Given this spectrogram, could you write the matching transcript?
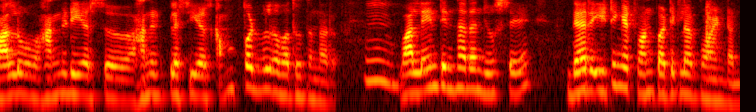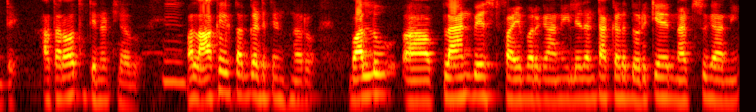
వాళ్ళు hundred years hundred plus years కంఫర్టబుల్గా బతుకుతున్నారు. వాళ్ళు ఏం తింటున్నారని చూస్తే they are eating at one particular point అంతే. ఆ తర్వాత తినట్లేదు. వాళ్ళు ఆకలికి తగ్గట్టు తింటున్నారు. వాళ్ళు ప్లాంట్ బేస్డ్ ఫైబర్ కానీ లేదంటే అక్కడ దొరికే నట్స్ కానీ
